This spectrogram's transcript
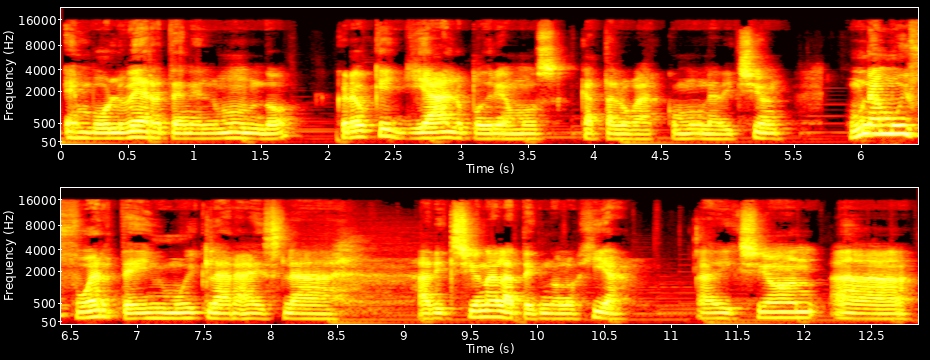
envolverte en el mundo, creo que ya lo podríamos catalogar como una adicción. Una muy fuerte y muy clara es la adicción a la tecnología, adicción a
